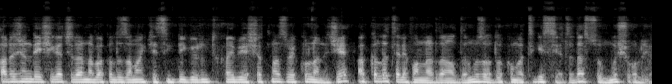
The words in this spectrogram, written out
Aracın değişik açılarına bakıldığı zaman kesinlikle görüntü kaybı yaşatmaz ve kullanıcıya akıllı telefonlardan aldığımız o dokunmatik hissiyatı da sunmuş oluyor.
